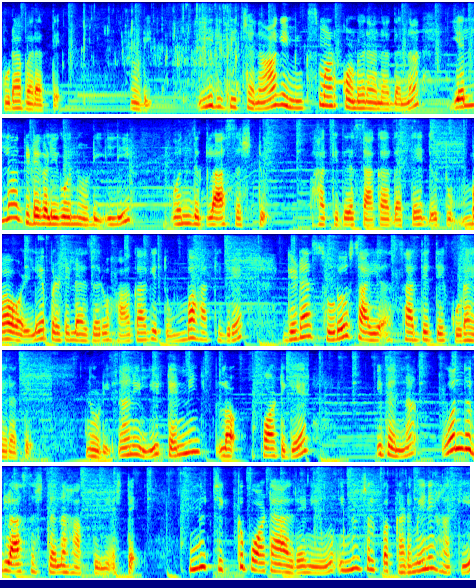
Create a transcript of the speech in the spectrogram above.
ಕೂಡ ಬರುತ್ತೆ. ನೋಡಿ, ಈ ರೀತಿ ಚೆನ್ನಾಗಿ ಮಿಕ್ಸ್ ಮಾಡಿಕೊಂಡು ನಾನು ಅದನ್ನು ಎಲ್ಲ ಗಿಡಗಳಿಗೂ ನೋಡಿ, ಇಲ್ಲಿ ಒಂದು ಗ್ಲಾಸಷ್ಟು ಹಾಕಿದರೆ ಸಾಕಾಗತ್ತೆ. ಇದು ತುಂಬ ಒಳ್ಳೆಯ ಫರ್ಟಿಲೈಸರು ಹಾಗಾಗಿ ತುಂಬ ಹಾಕಿದರೆ ಗಿಡ ಸುಡೋ ಸಾಧ್ಯತೆ ಕೂಡ ಇರುತ್ತೆ. ನೋಡಿ, ನಾನಿಲ್ಲಿ ಟೆನ್ ಇಂಚ್ ಪಾಟ್ಗೆ ಇದನ್ನು ಒಂದು ಗ್ಲಾಸಷ್ಟನ್ನು ಹಾಕ್ತೀನಿ ಅಷ್ಟೇ. ಇನ್ನು ಚಿಕ್ಕ ಪಾಟ ಆದರೆ ನೀವು ಇನ್ನೂ ಸ್ವಲ್ಪ ಕಡಿಮೆನೇ ಹಾಕಿ.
